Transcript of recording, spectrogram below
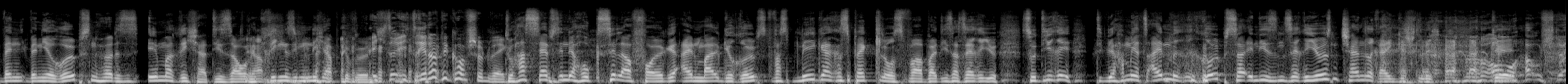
wenn, wenn ihr Rülpsen hört, es ist immer Richard, die Sau. Wir Ja. kriegen sie ihm nicht abgewöhnt. Ich, ich drehe doch den Kopf schon weg. Du hast selbst in der Hoaxilla-Folge einmal gerülpst, was mega respektlos war bei dieser Serie. So die, Re- die, wir haben jetzt einen Rülpser in diesen seriösen Channel reingeschlichen. oh, oh, stimmt.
